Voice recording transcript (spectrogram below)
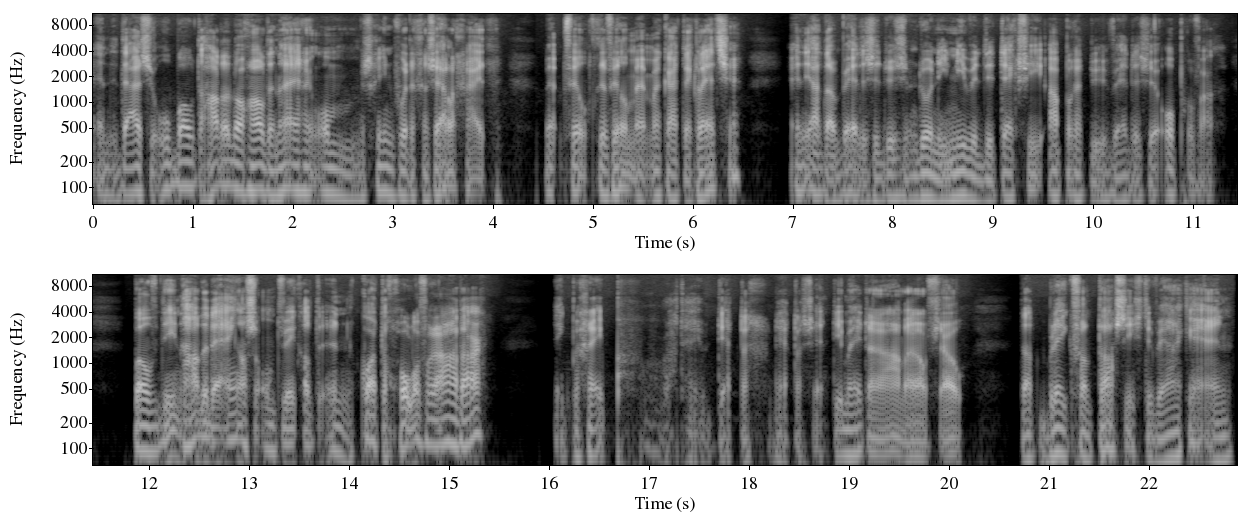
En de Duitse U-boten hadden nogal de neiging om misschien voor de gezelligheid met veel te veel met elkaar te kletsen. En ja, dan werden ze dus door die nieuwe detectieapparatuur werden ze opgevangen. Bovendien hadden de Engelsen ontwikkeld een korte golfradar. Ik begreep, wat heeft 30, 30 centimeter radar of zo. Dat bleek fantastisch te werken en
